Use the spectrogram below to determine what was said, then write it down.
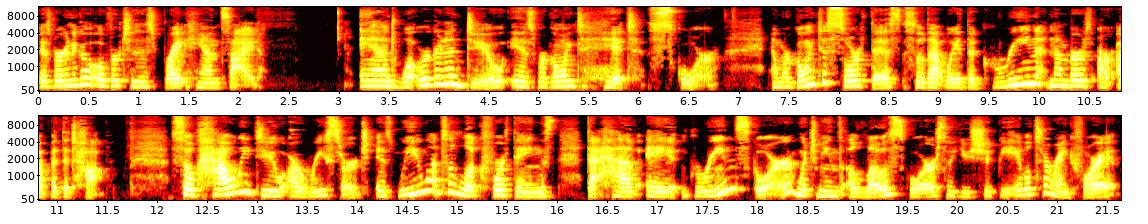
is we're going to go over to this right hand side. And what we're going to do is we're going to hit score. And we're going to sort this so that way the green numbers are up at the top. So, how we do our research is we want to look for things that have a green score, which means a low score. So, you should be able to rank for it.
